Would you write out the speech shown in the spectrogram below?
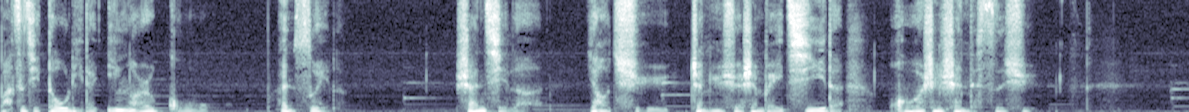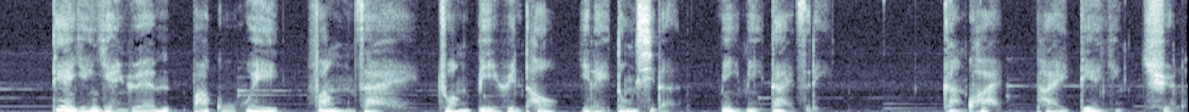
把自己兜里的婴儿骨碰碎了，扇起了要娶。这女学生为妻的活生生的思绪。电影演员把骨灰放在装避孕套一类东西的秘密袋子里，赶快拍电影去了。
